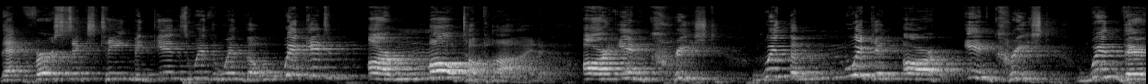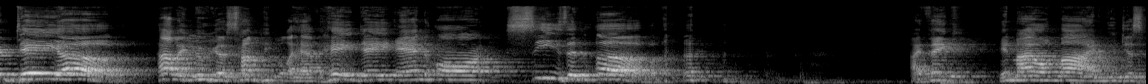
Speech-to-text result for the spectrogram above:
That verse 16 begins with when the wicked are multiplied, are increased. When the wicked are increased, when their day of, hallelujah, some people have heyday and are season of. I think in my own mind, we just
